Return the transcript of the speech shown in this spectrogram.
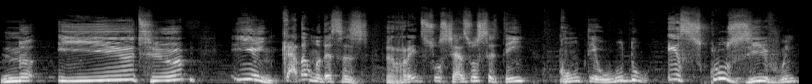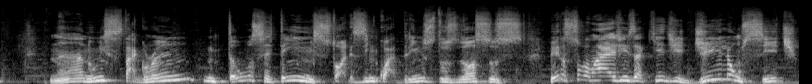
no YouTube e em cada uma dessas redes sociais você tem conteúdo exclusivo, hein? Na, no Instagram, então você tem histórias em quadrinhos dos nossos personagens aqui de Dillon City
